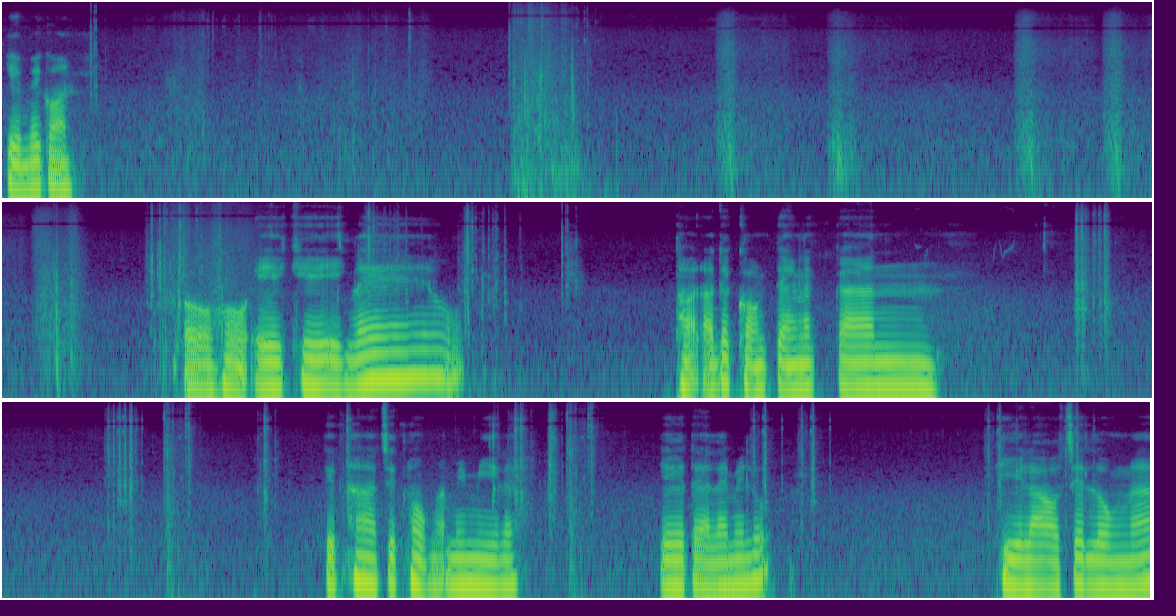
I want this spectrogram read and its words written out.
เก็บไว้ก่อน โอ้โห AK อีกแล้ว ถอดเอาแต่ของแต่งละกัน เจ็ดห้าเจ็ดหกอะไม่มีเลย เจอแต่อะไรไม่รู้ ทีเราเอาเซตลงนะ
